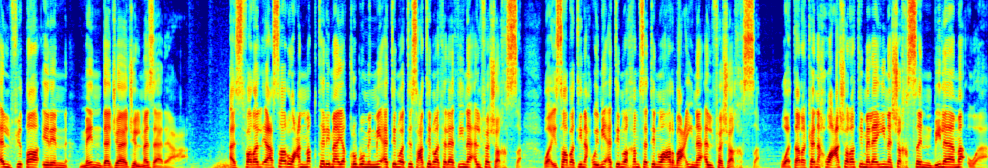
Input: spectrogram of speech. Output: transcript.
ألف طائر من دجاج المزارع. أسفر الإعصار عن مقتل ما يقرب من 139 ألف شخص وإصابة نحو 145 ألف شخص وترك نحو عشرة ملايين شخص بلا مأوى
